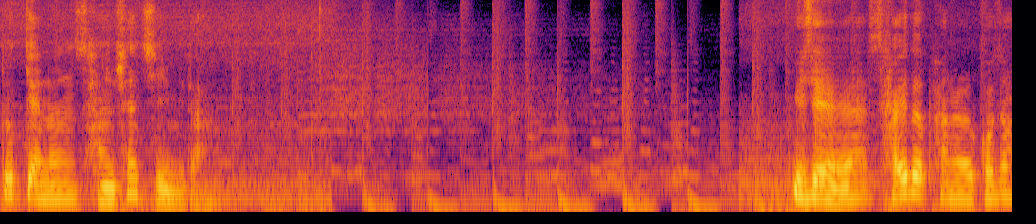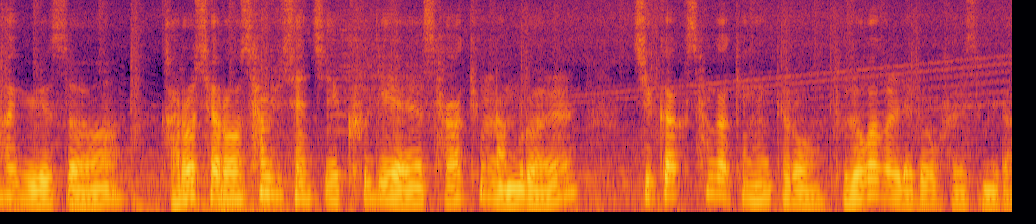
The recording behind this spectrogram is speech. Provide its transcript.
두께는 3cm입니다. 이제 사이드판을 고정하기 위해서 가로 세로 30cm 크기의 사각형 나무를 직각 삼각형 형태로 두 조각을 내도록 하겠습니다.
